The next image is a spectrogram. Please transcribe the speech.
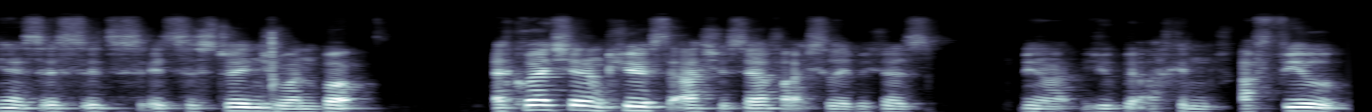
yes, it's it's it's a strange one. But a question I'm curious to ask yourself actually, because you know, you I can I feel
